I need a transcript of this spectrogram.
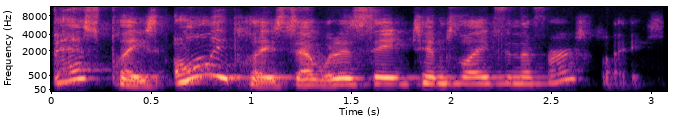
best place, only place that would have saved Tim's life in the first place.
